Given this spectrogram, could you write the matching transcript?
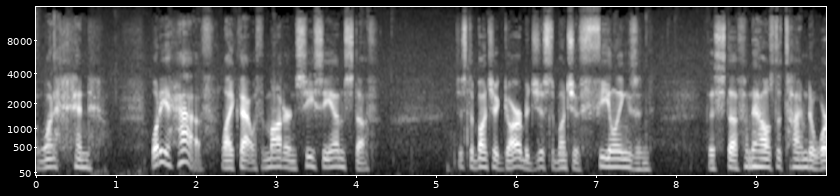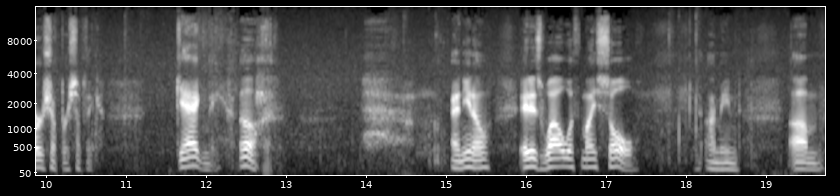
What and what do you have like that with modern CCM stuff? Just a bunch of garbage, just a bunch of feelings and this stuff. And now's the time to worship or something. Gag me. Ugh. And you know, it is well with my soul. I mean, um,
